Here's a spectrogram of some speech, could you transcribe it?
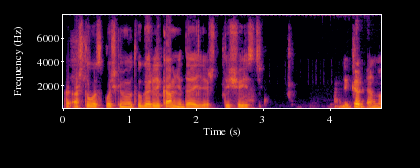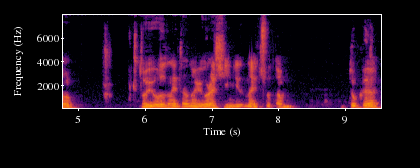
А а что у вас с почками? Вот вы говорили камни, да, или что-то еще есть? Да как оно, кто его знает, оно и врачи не знают, что там. Только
